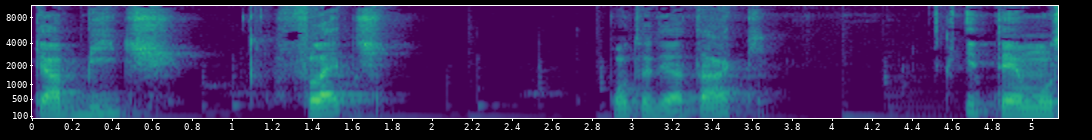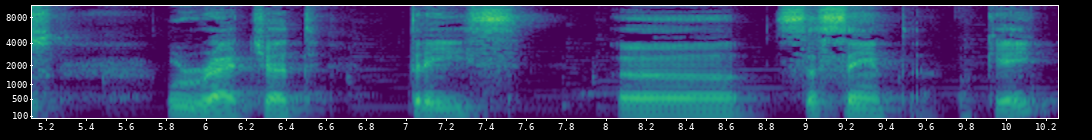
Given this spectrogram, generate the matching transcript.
que é a beat flat, ponta de ataque. E temos o Ratchet 360, uh, ok?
